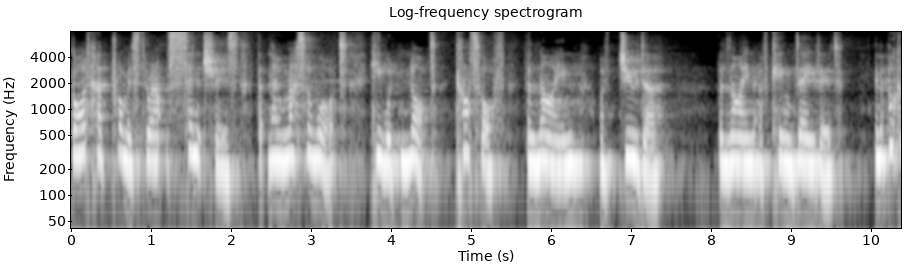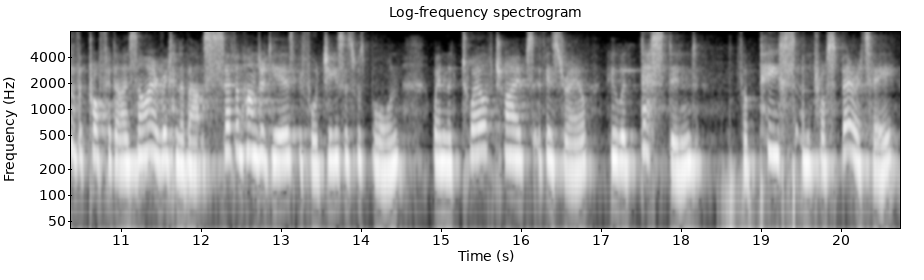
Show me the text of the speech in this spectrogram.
God had promised throughout the centuries that no matter what, he would not cut off the line of Judah, the line of King David. In the book of the prophet Isaiah, written about 700 years before Jesus was born, when the 12 tribes of Israel, who were destined for peace and prosperity,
